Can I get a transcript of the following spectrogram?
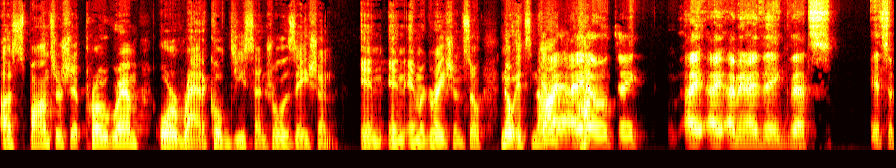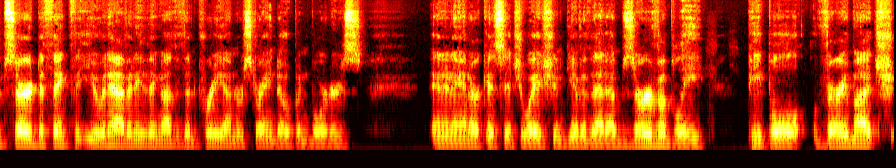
a sponsorship program or radical decentralization in in immigration. So no, it's not. Yeah, I, I don't think. I, I I mean I think that's it's absurd to think that you would have anything other than pretty unrestrained open borders in an anarchist situation, given that observably people very much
